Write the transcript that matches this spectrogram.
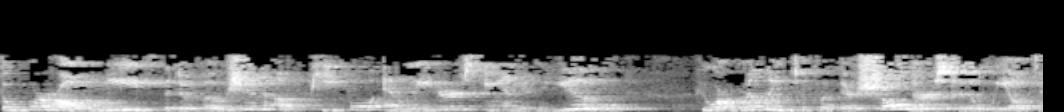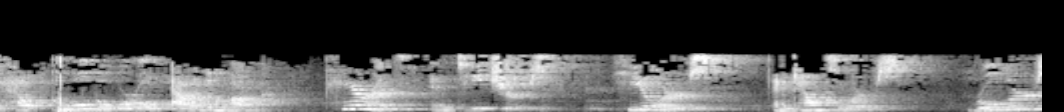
The world needs the devotion of people and leaders and you who are willing to put their shoulders to the wheel to help pull the world out of the muck. Parents and teachers healers and counselors, rulers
